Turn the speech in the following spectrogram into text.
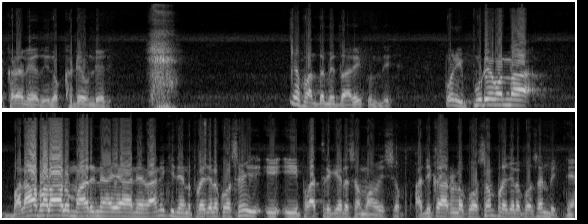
ఎక్కడా లేదు ఇదొక్కటే ఉండేది. పంతొమ్మిది తారీఖు ఉంది. పోనీ ఇప్పుడేమన్నా బలాబలాలు మారినాయా అనే దానికి నేను ప్రజల కోసం ఈ ఈ పాత్రికేయుల సమావేశం. అధికారుల కోసం ప్రజల కోసం పెట్టినా.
